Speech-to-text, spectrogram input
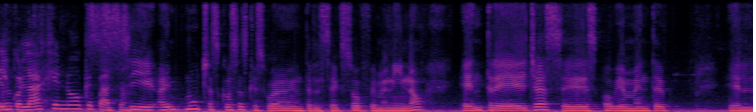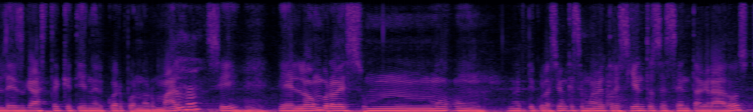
el colágeno? ¿Qué pasa? Sí, hay muchas cosas que suenan entre el sexo femenino. Entre ellas es obviamente el desgaste que tiene el cuerpo normal, ¿sí? El hombro es una articulación que se mueve 360 grados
